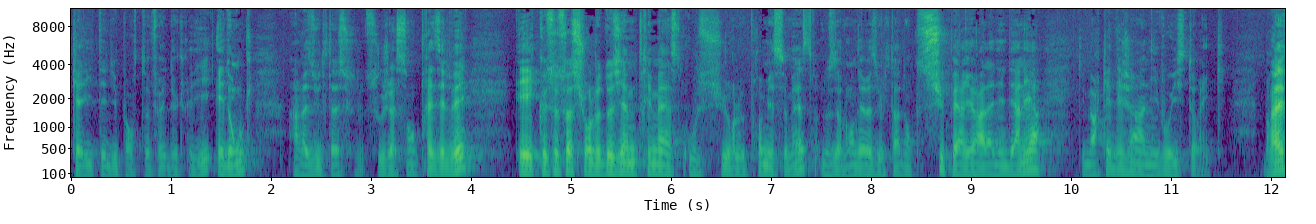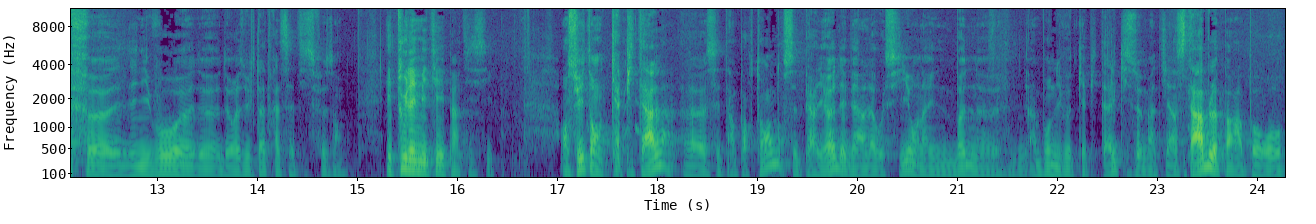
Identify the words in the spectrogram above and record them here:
qualité du portefeuille de crédit, et donc un résultat sous-jacent très élevé. Et que ce soit sur le deuxième trimestre ou sur le premier semestre, nous avons des résultats donc supérieurs à l'année dernière, qui marquait déjà un niveau historique. Bref, euh, des niveaux euh, de, résultats très satisfaisants. Et tous les métiers y participent. Ensuite, en capital, euh, c'est important dans cette période, et eh bien là aussi, on a une bonne, un bon niveau de capital qui se maintient stable par rapport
